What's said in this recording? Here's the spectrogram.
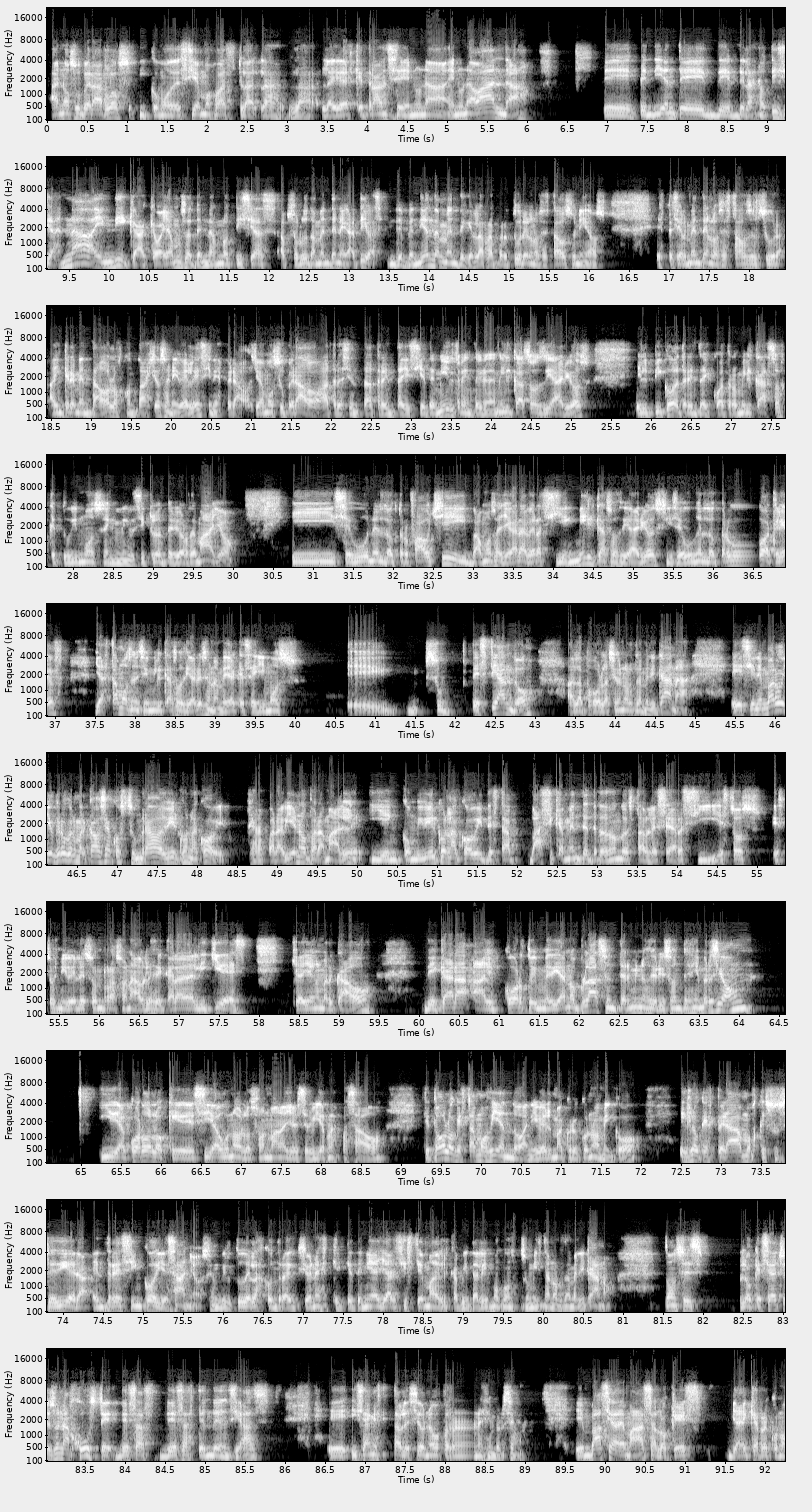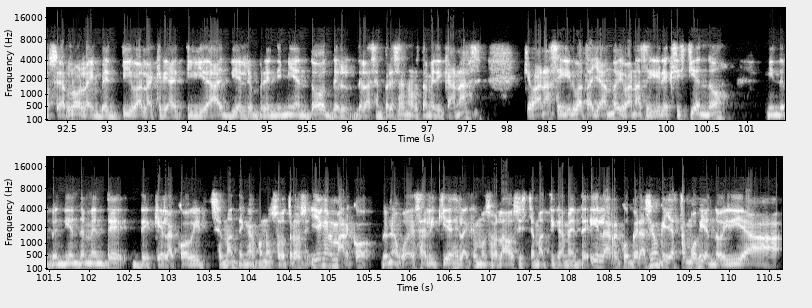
a no superarlos y como decíamos, la, la, la, idea es que trance en una, en una banda eh, pendiente de, las noticias. Nada indica que vayamos a tener noticias absolutamente negativas, independientemente que la reapertura en los Estados Unidos, especialmente en los estados del sur, ha incrementado los contagios a niveles inesperados. Ya hemos superado a, 337 mil, 39 mil casos diarios, el pico de 34 mil casos que tuvimos en el ciclo anterior de mayo. Y según el doctor Fauci, vamos a llegar a ver 100 mil casos diarios y según el doctor Gottlieb, ya estamos en 100.000 casos diarios en la medida que seguimos eh, testeando a la población norteamericana. Eh, sin embargo, yo creo que el mercado se ha acostumbrado a vivir con la COVID, para bien o para mal, y en convivir con la COVID está básicamente tratando de establecer si estos, estos niveles son razonables de cara a la liquidez que hay en el mercado, de cara al corto y mediano plazo en términos de horizontes de inversión, y de acuerdo a lo que decía uno de los fund managers el viernes pasado, que todo lo que estamos viendo a nivel macroeconómico es lo que esperábamos que sucediera entre 5 y 10 años, en virtud de las contradicciones que, tenía ya el sistema del capitalismo consumista norteamericano. Entonces, lo que se ha hecho es un ajuste de esas, de esas tendencias eh, y se han establecido nuevos patrones de inversión. En base además a lo que es ya hay que reconocerlo, la inventiva, la creatividad y el emprendimiento de, las empresas norteamericanas que van a seguir batallando y van a seguir existiendo independientemente de que la COVID se mantenga con nosotros y en el marco, de nuevo, de esa liquidez de la que hemos hablado sistemáticamente y la recuperación que ya estamos viendo hoy día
